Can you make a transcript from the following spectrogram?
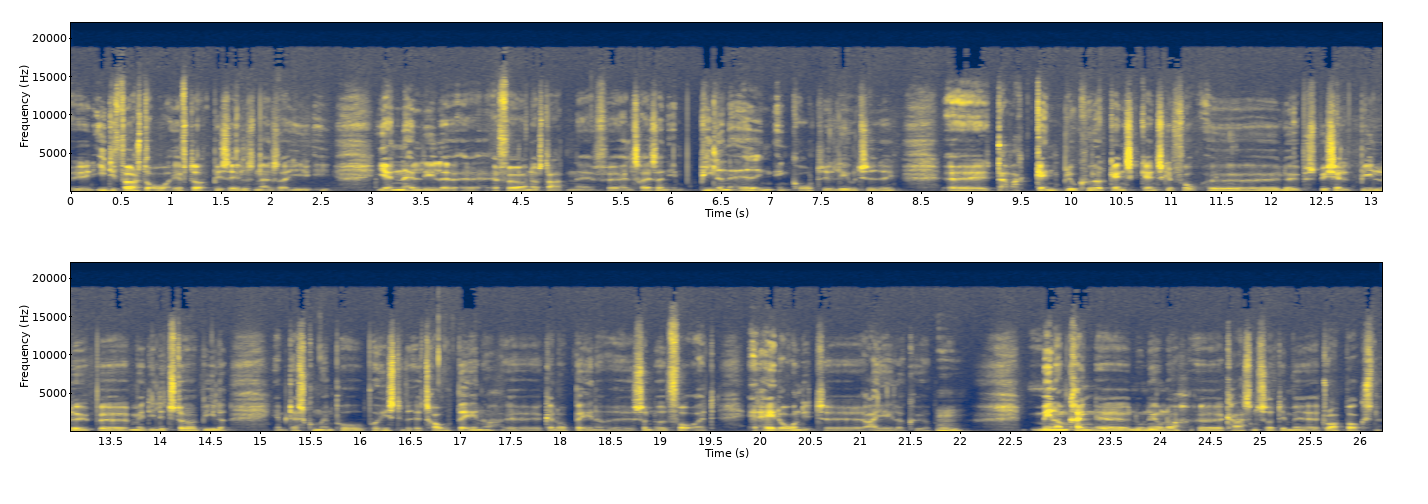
øh, i de første år efter besættelsen, altså i, i, i anden halvdel af, af 40'erne og starten af 50'erne, jamen, bilerne havde en, en kort levetid. Ikke? Øh, der var gan, blev kørt ganske, ganske få øh, løb, specielt billøb øh, med de lidt større biler. Jamen, der skulle man på, på heste, travbaner, øh, galopbaner, øh, sådan noget, for at, at have et ordentligt øh, areal at køre på. Mm. Men omkring, øh, nu nævner øh, Carsten så det med Dropboxen,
